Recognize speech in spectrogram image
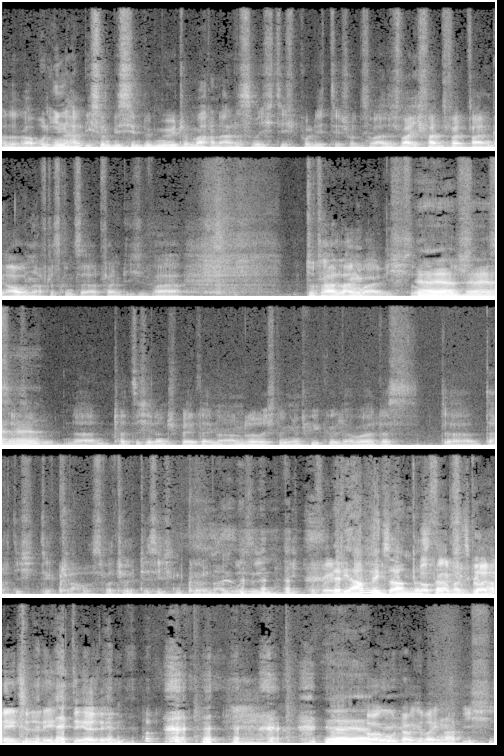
also, und inhaltlich so ein bisschen bemüht und machen alles richtig politisch und so. Also es war, ich fand, es war ein grauenhaftes Konzert, fand ich. Es war total langweilig. So. Ja, ja, nicht, ja, ja, also, ja. Hat sich ja dann später in eine andere Richtung entwickelt, aber das, da dachte ich, der Klaus, was hört der sich in Köln an? Wo sind die? ja, die haben nichts anderes auf damals welchem Planeten gehabt. lebt der denn? ja, ja. Aber gut, aber immerhin habe ich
